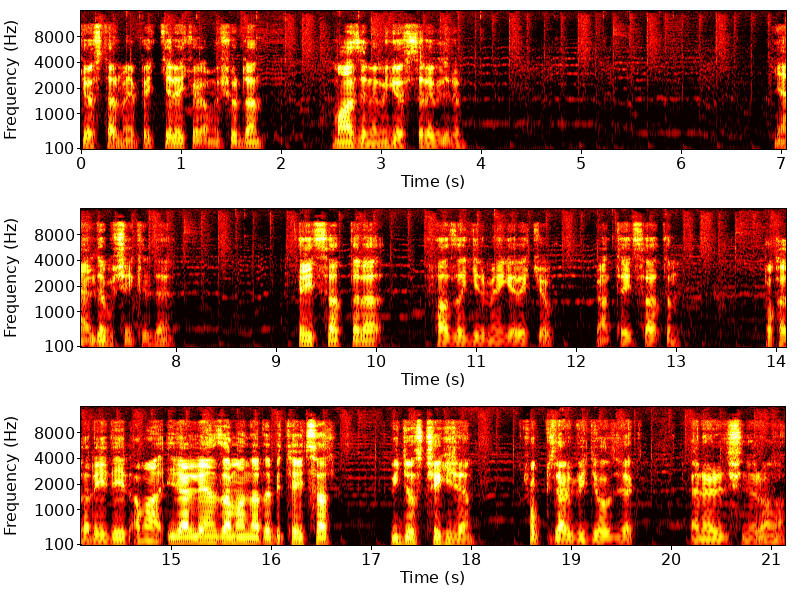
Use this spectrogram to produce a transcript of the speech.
göstermeye pek gerek yok ama şuradan malzememi gösterebilirim. Genelde bu şekilde. Teçhizatlara fazla girmeye gerek yok. Ben teçhizatım o kadar iyi değil ama ilerleyen zamanlarda bir teçhizat videosu çekeceğim. Çok güzel bir video olacak. Ben öyle düşünüyorum ama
